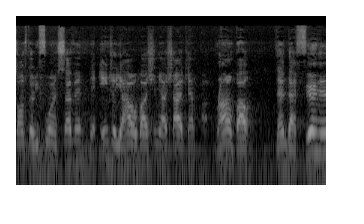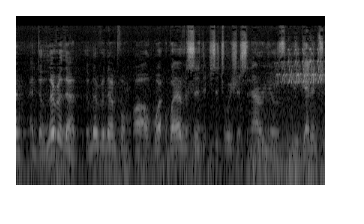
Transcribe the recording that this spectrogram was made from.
Psalms 34 and 7, the angel Yahweh Bashem Yashai came round about them that fear him and deliver them. Deliver them from uh, whatever situation, scenarios you get into.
